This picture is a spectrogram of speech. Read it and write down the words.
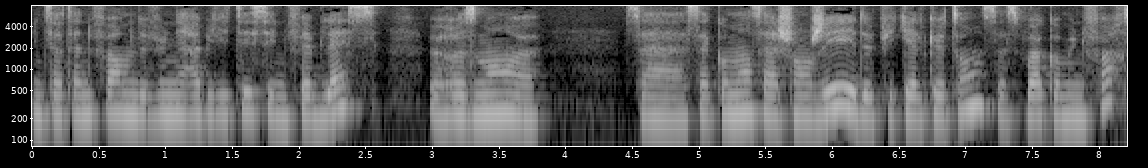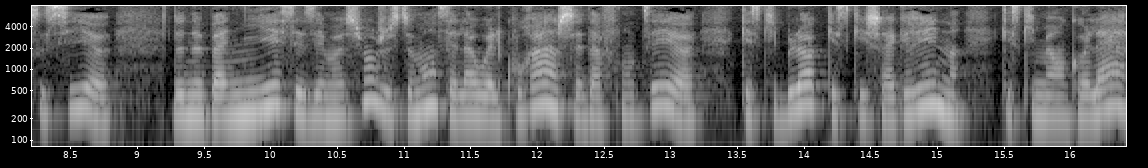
une certaine forme de vulnérabilité, c'est une faiblesse. Heureusement, ça, ça, commence à changer et depuis quelque temps, ça se voit comme une force aussi de ne pas nier ses émotions. Justement, c'est là où elle courage, c'est d'affronter qu'est-ce qui bloque, qu'est-ce qui chagrine, qu'est-ce qui met en colère,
